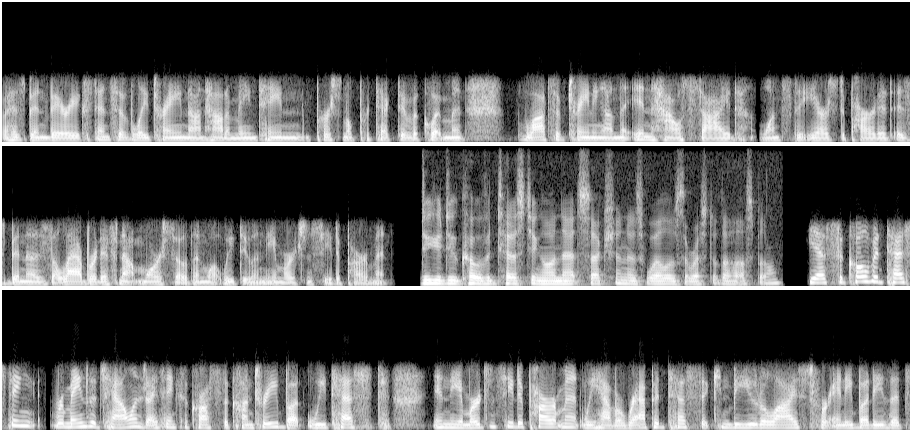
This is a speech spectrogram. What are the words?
has been very extensively trained on how to maintain personal protective equipment. Lots of training on the in house side once the ER's departed has been as elaborate, if not more so, than what we do in the emergency department. Do you do COVID testing on that section as well as the rest of the hospital? Yes, the COVID testing remains a challenge, I think, across the country, but we test in the emergency department. We have a rapid test that can be utilized for anybody that's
